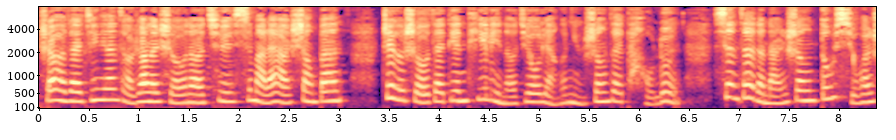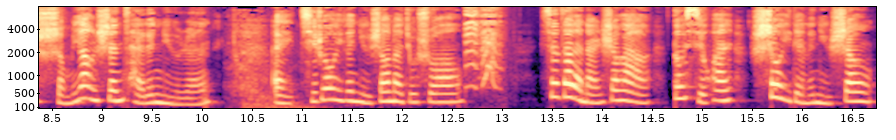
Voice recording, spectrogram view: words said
正好在今天早上的时候呢，去喜马拉雅上班，这个时候在电梯里呢，就有两个女生在讨论现在的男生都喜欢什么样身材的女人。哎，其中一个女生呢就说，现在的男生啊都喜欢瘦一点的女生，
